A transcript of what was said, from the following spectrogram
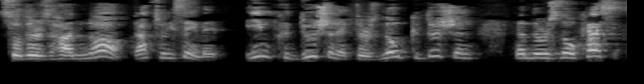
So there's hana. That's what he's saying. That in kedushin, if there's no kedushin, then there's no kesef.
